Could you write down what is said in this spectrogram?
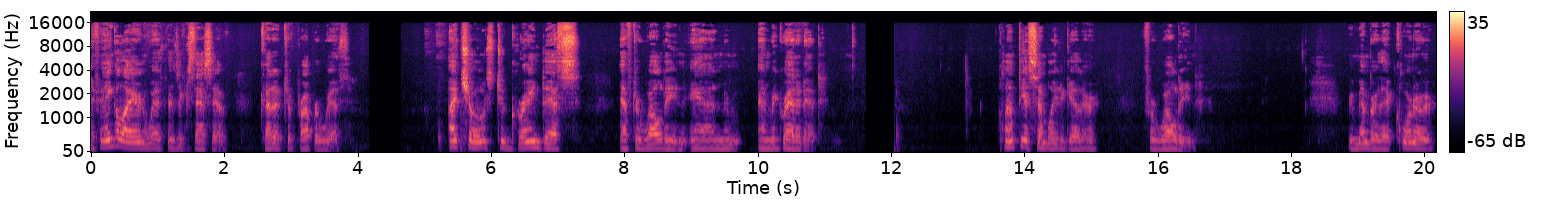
If angle iron width is excessive, cut it to proper width. I chose to grind this after welding and, and regretted it. Clamp the assembly together for welding. Remember that corner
